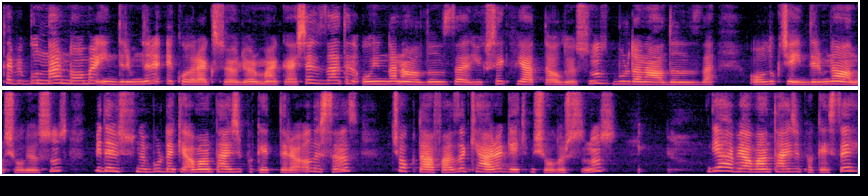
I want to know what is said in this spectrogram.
Tabi bunlar normal indirimlere ek olarak söylüyorum arkadaşlar. Zaten oyundan aldığınızda yüksek fiyatta alıyorsunuz. Buradan aldığınızda oldukça indirimli almış oluyorsunuz. Bir de üstüne buradaki avantajlı paketleri alırsanız çok daha fazla kâra geçmiş olursunuz. Diğer bir avantajlı paket ise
